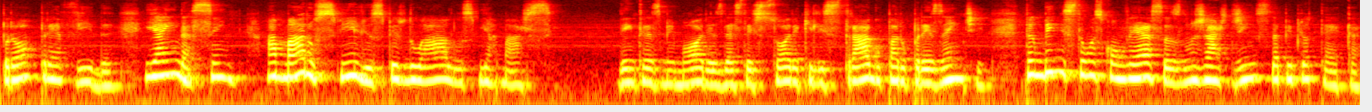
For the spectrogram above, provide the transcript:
própria vida e ainda assim amar os filhos, perdoá-los e amar-se. Dentre as memórias desta história que lhes trago para o presente, também estão as conversas nos jardins da biblioteca.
